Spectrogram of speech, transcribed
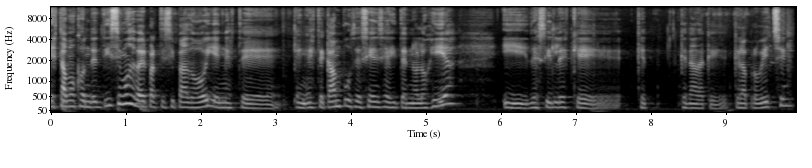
Estamos contentísimos de haber participado hoy en este, en este campus de ciencias y tecnología y decirles que, que, nada, que, que, lo aprovechen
